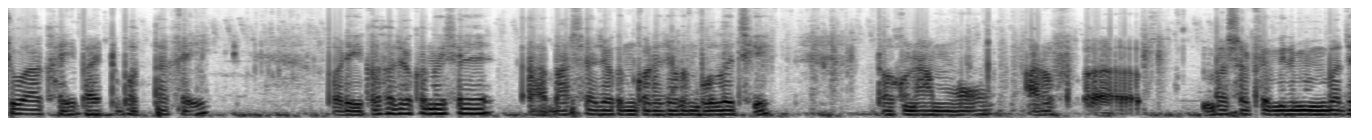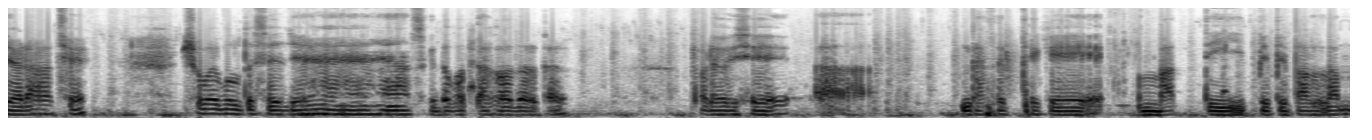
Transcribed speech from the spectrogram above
চুয়া খাই বা একটু ভত্তা খাই। পরে এই কথা যখন আহ, বাসায় যখন করে যখন বলেছি তখন আম্মু আরও বাসার ফ্যামিলি মেম্বার যারা আছে সবাই বলতেছে যে হ্যাঁ হ্যাঁ হ্যাঁ আজকে তো ভত্তা খাওয়া দরকার। পরে হয়েছে গাছের থেকে বাত্তি পেঁপে পারলাম।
